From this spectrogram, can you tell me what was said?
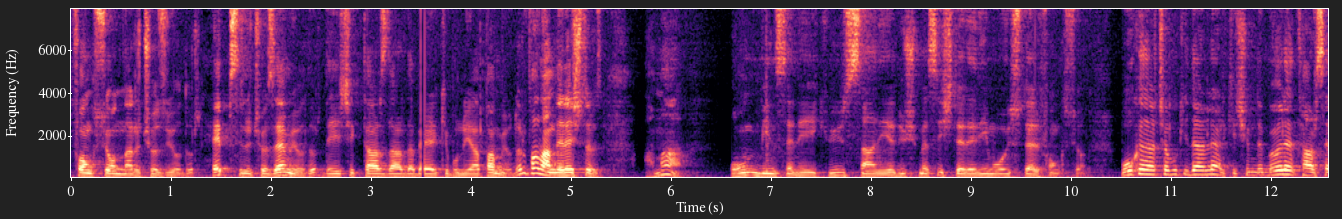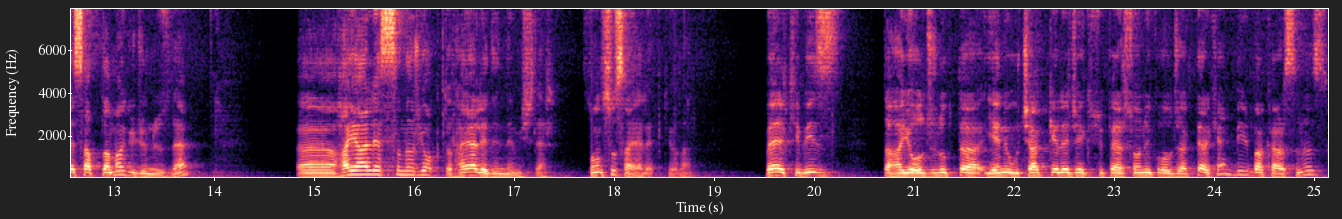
fonksiyonları çözüyordur. Hepsini çözemiyordur. Değişik tarzlarda belki bunu yapamıyordur falan eleştiririz. Ama 10 bin sene 200 saniye düşmesi işte dediğim o üstel fonksiyon. Bu o kadar çabuk ilerler ki şimdi böyle tarz hesaplama gücünüzde e, hayale sınır yoktur. Hayal edin demişler. Sonsuz hayal et diyorlar. Belki biz daha yolculukta yeni uçak gelecek, süpersonik olacak derken bir bakarsınız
